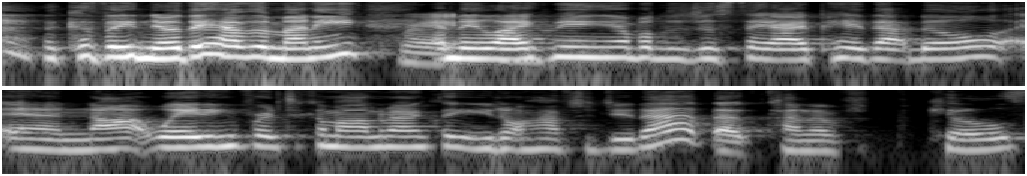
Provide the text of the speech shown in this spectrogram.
because they know they have the money Right. and they like being able to just say I pay that bill and not waiting for it to come automatically. You don't have to do that. That kind of kills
